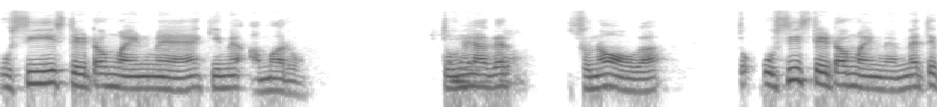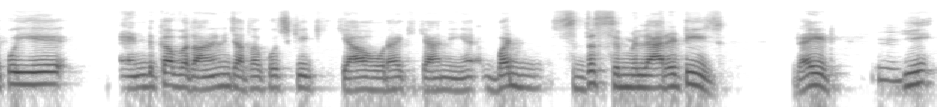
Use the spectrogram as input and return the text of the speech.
उसी स्टेट ऑफ़ माइंड में है कि मैं अमर हूँ। तुमने अगर सुना होगा तो उसी स्टेट ऑफ़ माइंड में मैं तेरे को ये एंड का बताना नहीं चाहता कुछ कि क्या हो रहा है कि क्या नहीं है बट द सिमिलैरिटीज राइट कि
